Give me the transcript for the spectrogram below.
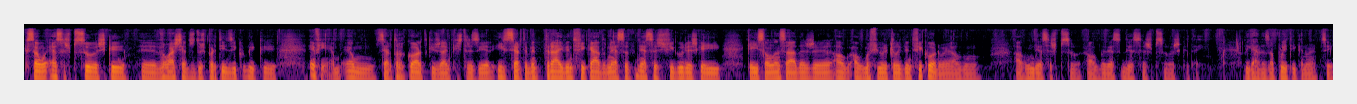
que são essas pessoas que uh, vão às sedes dos partidos e, e que, enfim, é, é, um certo recorte que o Jaime quis trazer e certamente terá identificado nessa, nessas figuras que aí, que aí são lançadas alguma figura que ele identificou, não é? Algum, algum dessas pessoas, alguma dessas, dessas pessoas que têm ligadas à política, não é? Sim.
